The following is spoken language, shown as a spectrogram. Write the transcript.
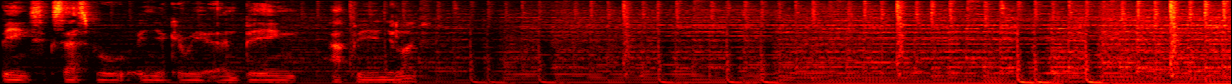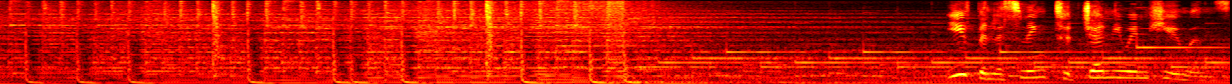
being successful in your career, and being happy in your life. You've been listening to Genuine Humans,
